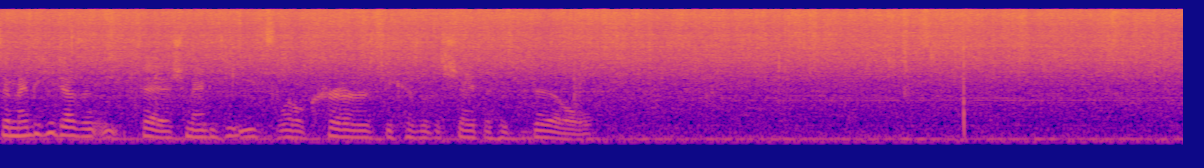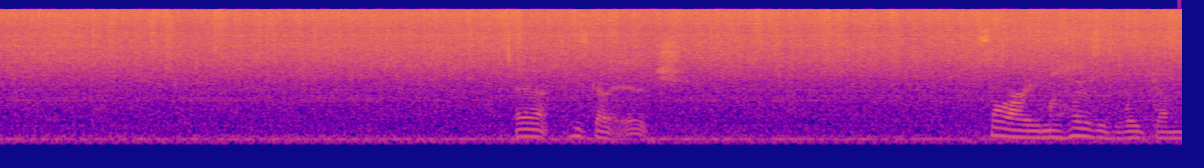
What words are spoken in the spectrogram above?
So maybe he doesn't eat fish. Maybe he eats little critters because of the shape of his bill. And he's got an itch. Sorry, my hose is leaking.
